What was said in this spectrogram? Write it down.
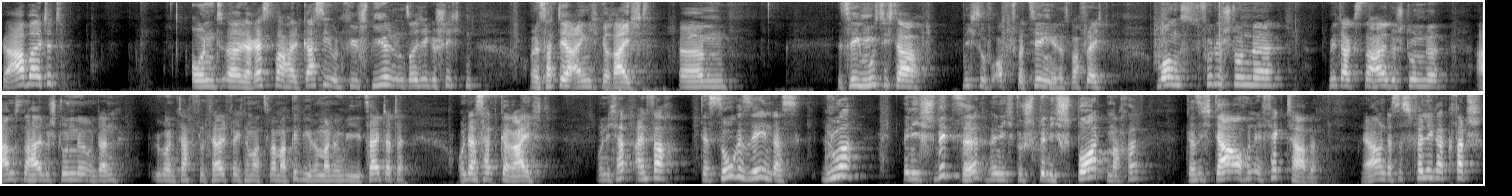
gearbeitet. Und äh, der Rest war halt Gassi und viel Spielen und solche Geschichten. Und es hat der eigentlich gereicht. Ähm, deswegen musste ich da nicht so oft spazieren gehen. Das war vielleicht morgens eine Viertelstunde, mittags eine halbe Stunde, abends eine halbe Stunde und dann über den Tag verteilt vielleicht nochmal zweimal Pipi, wenn man irgendwie die Zeit hatte. Und das hat gereicht. Und ich habe einfach das so gesehen, dass nur wenn ich schwitze, wenn ich, wenn ich Sport mache, dass ich da auch einen Effekt habe. Ja, und das ist völliger Quatsch.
